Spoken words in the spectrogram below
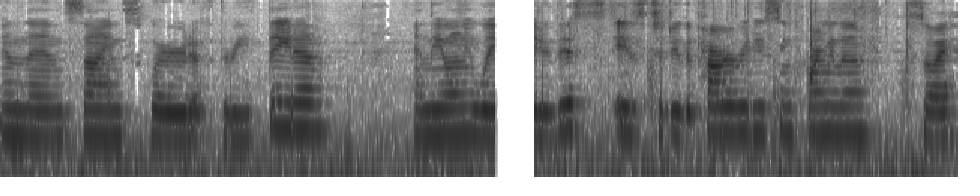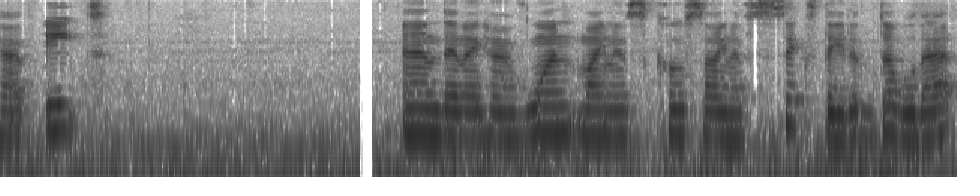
And then sine squared of 3 theta. And the only way to do this is to do the power reducing formula. So I have 8 and then I have 1 minus cosine of 6 theta, double that,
